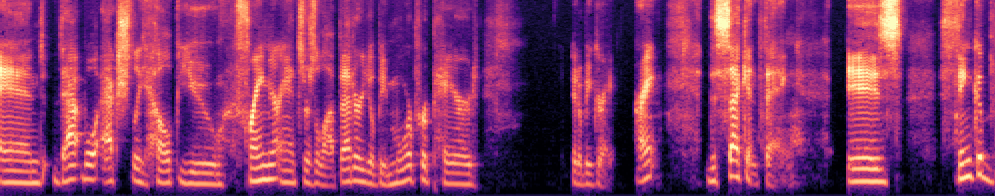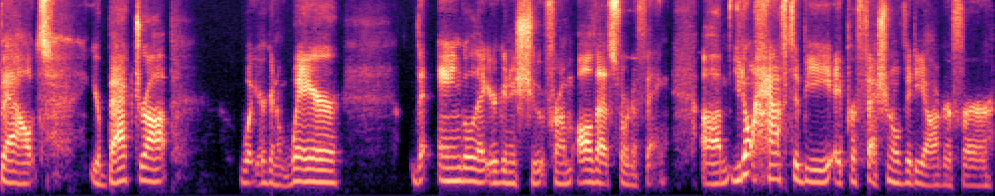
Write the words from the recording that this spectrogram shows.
And that will actually help you frame your answers a lot better. You'll be more prepared. It'll be great. All right. The second thing is think about your backdrop what you're going to wear the angle that you're going to shoot from, all that sort of thing. Um, you don't have to be a professional videographer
